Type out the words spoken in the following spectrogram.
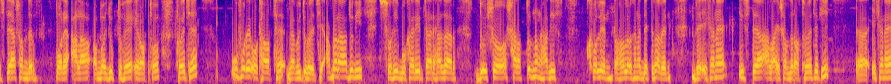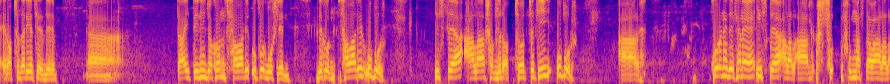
ইস্তেয়া শব্দের পরে আলা অব্যয় যুক্ত হয়ে এর অর্থ হয়েছে, উপরে ওঠা অর্থে ব্যবহৃত হয়েছে। আপনারা যদি সহি বুখারির চার হাজার দুইশো সাতাত্তর নং হাদিস খোলেন, তাহলে ওখানে দেখতে পাবেন যে এখানে ইস্তেয়া আলা এই শব্দের অর্থ হয়েছে কি? এখানে এর অর্থ দাঁড়িয়েছে যে তাই তিনি যখন সাওয়ারির উপর বসলেন, দেখুন, সাওয়ারির উপর ইস্তেয়া আলা শব্দের অর্থ হচ্ছে কি? উপর। আর কোরআনে যেখানে ইস্তেয়া আলাল আর সুম্মাস্তাওয়া আলাল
